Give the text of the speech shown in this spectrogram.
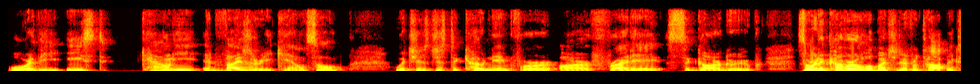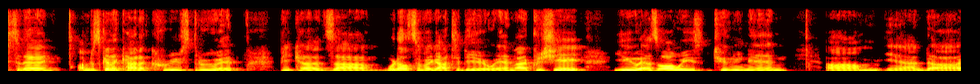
or the East County Advisory Council, which is just a code name for our Friday cigar group. So, we're going to cover a whole bunch of different topics today. I'm just going to kind of cruise through it because uh, what else have I got to do? And I appreciate you, as always, tuning in um, and uh,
